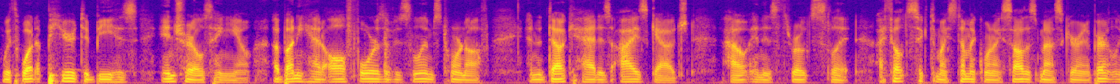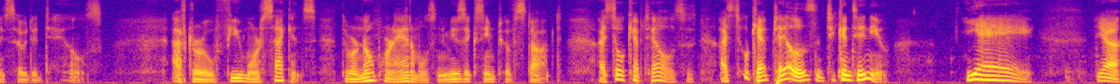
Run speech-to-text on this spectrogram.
with what appeared to be his entrails hanging out. A bunny had all four of his limbs torn off, and a duck had his eyes gouged out and his throat slit. I felt sick to my stomach when I saw this massacre, and apparently so did Tails. After a few more seconds, there were no more animals, and the music seemed to have stopped. I still kept Tails. I still kept Tails to continue. Yay! Yeah,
